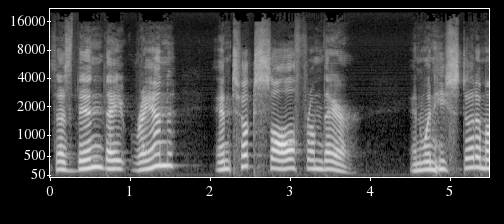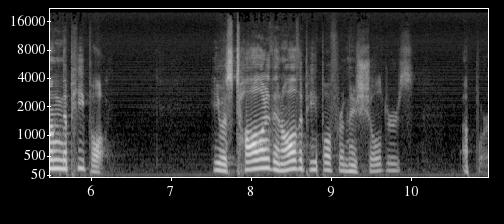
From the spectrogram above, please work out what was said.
It says, Then they ran and took Saul from there. And when he stood among the people, he was taller than all the people from his shoulders upward.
